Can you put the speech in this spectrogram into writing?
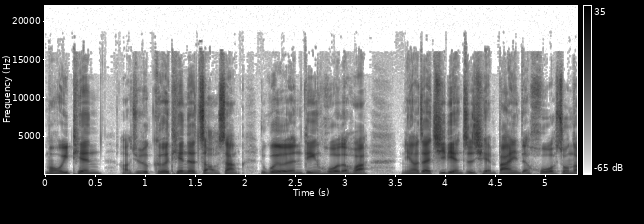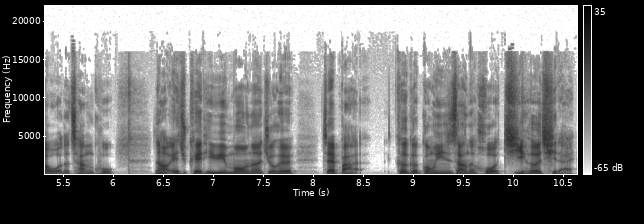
某一天啊，就是隔天的早上，如果有人订货的话，你要在几点之前把你的货送到我的仓库。然后 HKTV Mall 呢，就会再把各个供应商的货集合起来，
